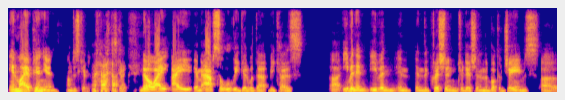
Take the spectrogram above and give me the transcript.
In my opinion, I'm just kidding. just kidding. No, I I am absolutely good with that because uh, even in even in in the Christian tradition in the book of James, uh,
